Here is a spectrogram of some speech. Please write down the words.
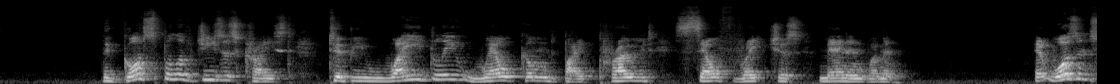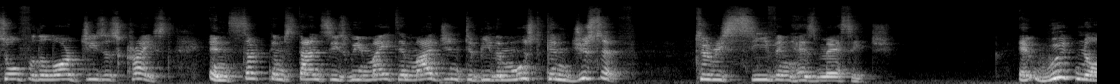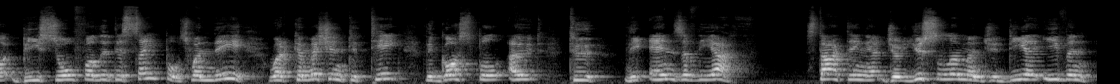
the gospel of Jesus Christ, to be widely welcomed by proud, self righteous men and women. It wasn't so for the Lord Jesus Christ. In circumstances we might imagine to be the most conducive to receiving his message. It would not be so for the disciples when they were commissioned to take the gospel out to the ends of the earth, starting at Jerusalem and Judea, even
